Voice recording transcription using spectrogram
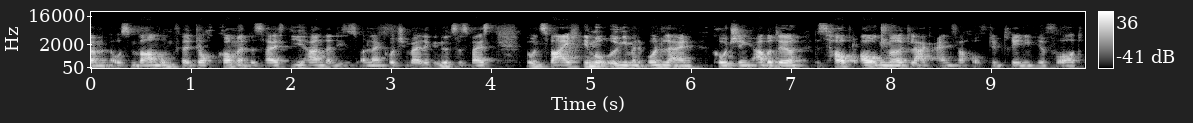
ähm, aus dem warmen Umfeld doch kommen. Das heißt, die haben dann dieses Online-Coaching weiter genutzt. Das heißt, bei uns war eigentlich immer irgendjemand im Online-Coaching, aber der, das Hauptaugenmerk lag einfach auf dem Training hier vor Ort.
